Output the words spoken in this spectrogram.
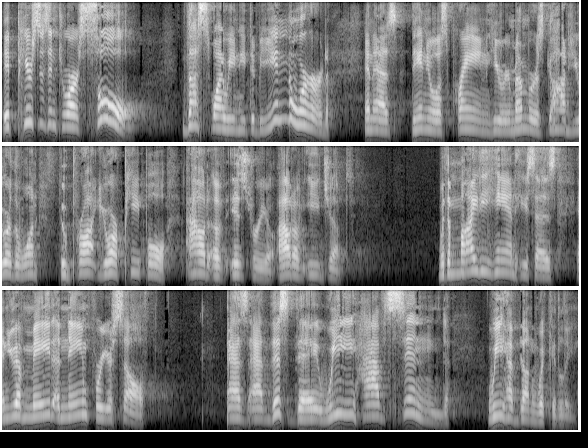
it pierces into our soul. Thus, why we need to be in the word and as Daniel is praying, he remembers, God, you are the one who brought your people out of Israel, out of Egypt. With a mighty hand, he says, and you have made a name for yourself. As at this day we have sinned, we have done wickedly.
